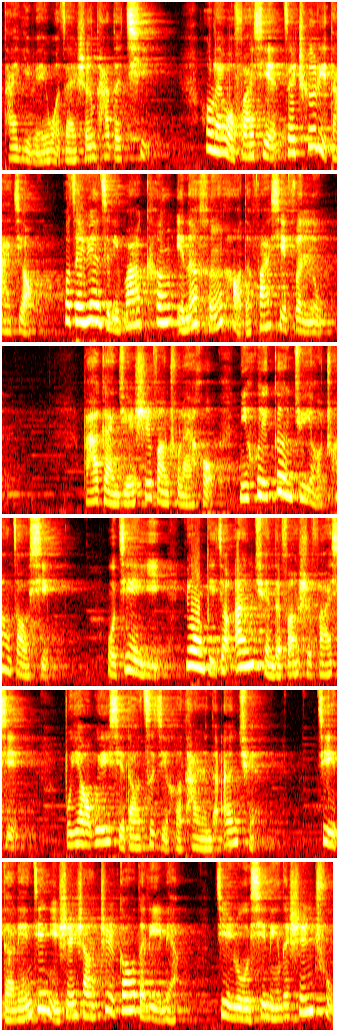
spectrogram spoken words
它以为我在生它的气。后来我发现，在车里大叫或在院子里挖坑也能很好的发泄愤怒。把感觉释放出来后，你会更具有创造性。我建议用比较安全的方式发泄，不要威胁到自己和他人的安全。记得连接你身上至高的力量，进入心灵的深处，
